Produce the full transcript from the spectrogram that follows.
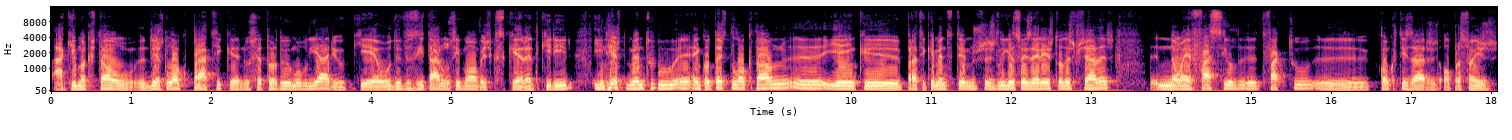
Há aqui uma questão, desde logo prática, no setor do imobiliário, que é o de visitar os imóveis que se quer adquirir. E neste momento, em contexto de lockdown eh, e em que praticamente temos as ligações aéreas todas fechadas, não é fácil, eh, de facto, eh, concretizar operações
